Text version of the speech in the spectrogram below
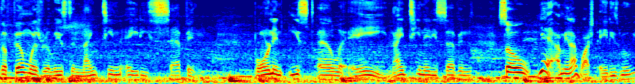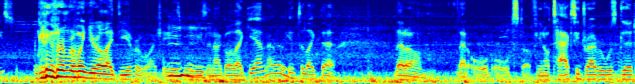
the film was released in 1987. Born in East LA, 1987. So, yeah, I mean, I've watched 80s movies. Remember when you're all like, do you ever watch 80s Mhm. movies? And I go like, yeah, I'm not really into like that, that, um, that old, old stuff. You know, Taxi Driver was good.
